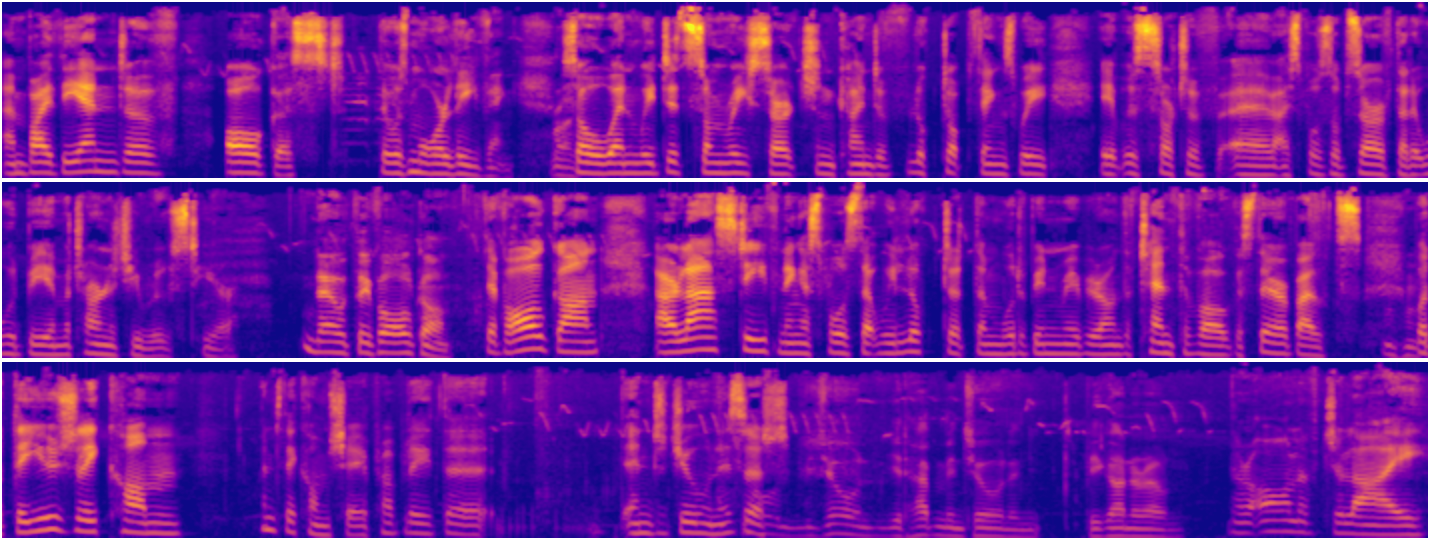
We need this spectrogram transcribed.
And by the end of August, there was more leaving. Right. So when we did some research and kind of looked up things, we it was sort of, uh, I suppose, observed that it would be a maternity roost here. Now they've all gone. They've all gone. Our last evening, I suppose, that we looked at them would have been maybe around the 10th of August, thereabouts. Mhm. But they usually come, when do they come, Shay? Probably the end of June, is it? June, June, you'd have them in June and be gone around. They're all of July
